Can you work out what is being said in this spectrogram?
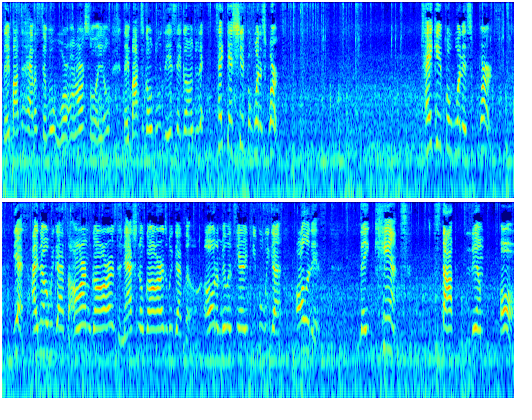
they about to have a civil war on our soil. They about to go do this. They gonna do that. Take that shit for what it's worth. Take it for what it's worth. Yes, I know we got the armed guards, the national guards, we got the all the military people, we got all of this. They can't stop them all.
